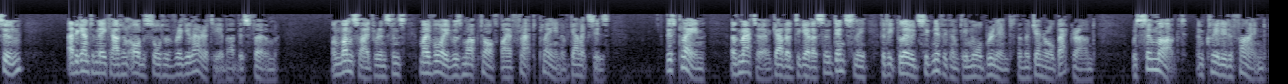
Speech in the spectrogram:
Soon, I began to make out an odd sort of regularity about this foam. On one side, for instance, my void was marked off by a flat plane of galaxies. This plane, of matter gathered together so densely that it glowed significantly more brilliant than the general background, was so marked and clearly defined,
